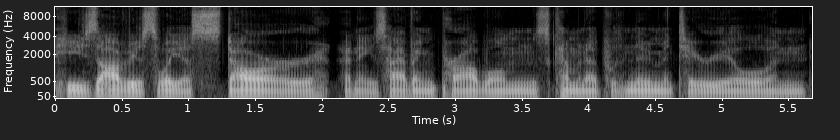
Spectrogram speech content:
he's obviously a star and he's having problems coming up with new material and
